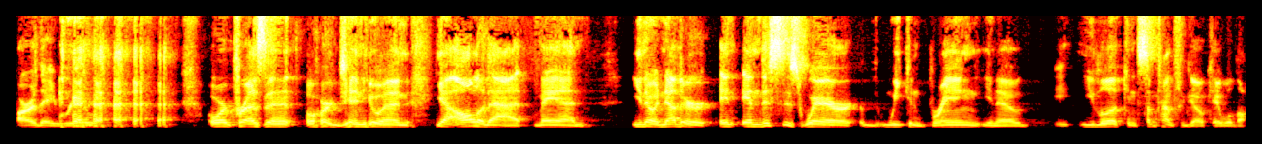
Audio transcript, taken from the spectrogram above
are they really? or present or genuine. Yeah, all of that, man you know another and and this is where we can bring you know you look and sometimes we go okay well the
